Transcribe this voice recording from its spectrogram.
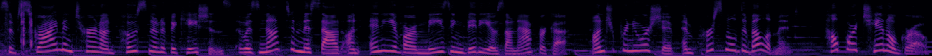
subscribe and turn on post notifications so as not to miss out on any of our amazing videos on Africa, entrepreneurship and personal development. Help our channel grow.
